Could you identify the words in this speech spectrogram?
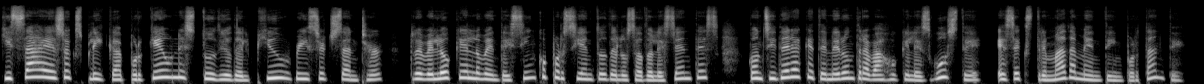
Quizá eso explica por qué un estudio del Pew Research Center reveló que el 95% de los adolescentes considera que tener un trabajo que les guste es extremadamente importante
